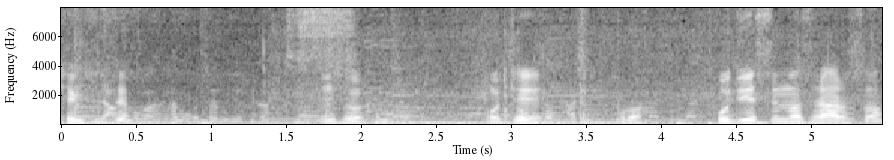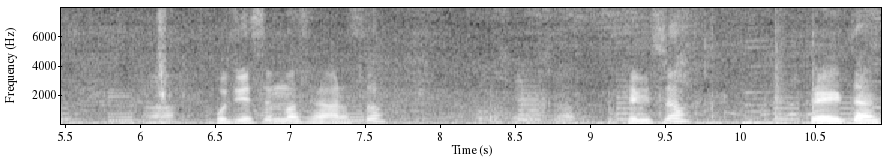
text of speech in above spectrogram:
재밌었어요? 윤수, 어때? 보드의 쓴맛을 알았어? 보드의 쓴맛을 알았어? 재밌어? 그래 일단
